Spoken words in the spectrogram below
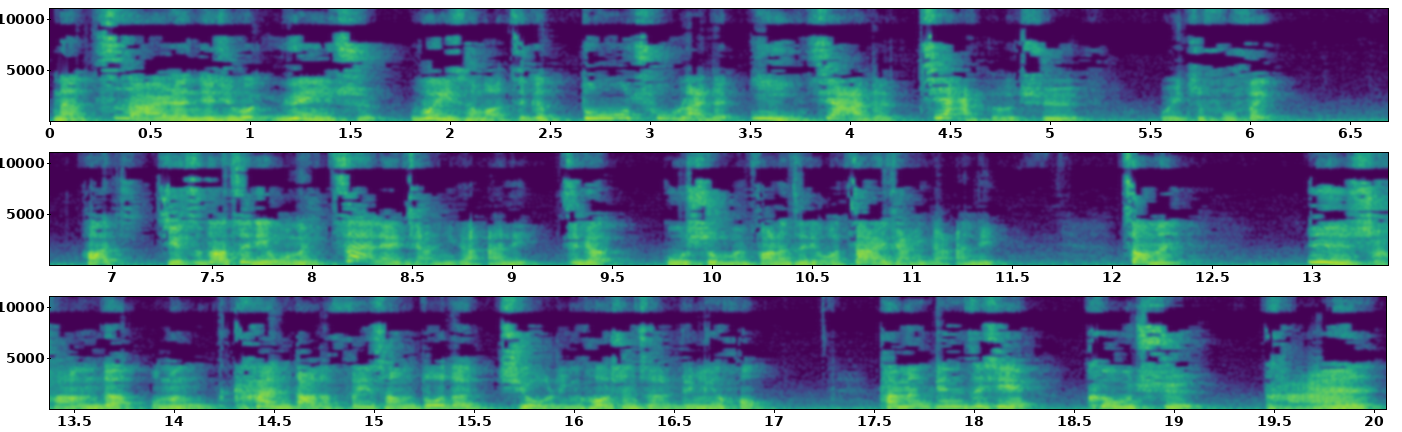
那自然而然人家就会愿意去为什么这个多出来的溢价的价格去为之付费。好，截止到这里，我们再来讲一个案例。这个故事我们放在这里，我再来讲一个案例。在我们日常的，我们看到的非常多的九零后甚至零零后，他们跟这些客户去谈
